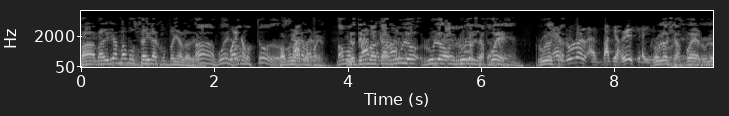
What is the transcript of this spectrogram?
Va, va Adrián, vamos a ir a acompañarlo, Adrián. Ah, bueno, Bueno, vamos todos. Vamos a ir a Bárbaro. acompañar. Vamos, Y lo tenemos acá, bárbaro, Rulo, Rulo Rulo ya fue. Rulo Eh, ya, el Rulo eh, varias veces. Rulo ya fue, Eh, Rulo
